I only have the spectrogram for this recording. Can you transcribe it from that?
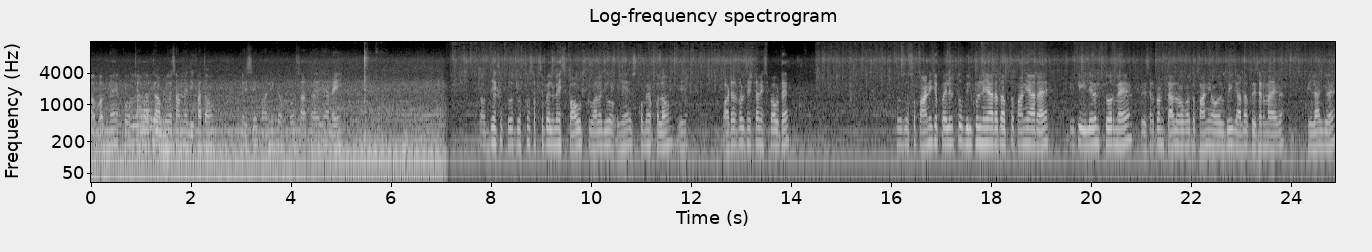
अब अब मैं चालू करके आप लोगों के सामने दिखाता हूँ, कैसे पानी का फोर्स आता है या नहीं। तो अब देख सकते हो दोस्तों, सबसे पहले मैं स्पाउट वाला जो ये है, उसको मैं खोला ये वाटरफॉल सिस्टम स्पाउट है। तो दोस्तों, पानी जो पहले तो बिल्कुल नहीं आ रहा था, अब तो पानी आ रहा है। क्योंकि इलेवेंथ फ्लोर में है प्रेशर पम्प चालू होगा तो पानी और भी ज़्यादा प्रेशर में आएगा। फ़िलहाल जो है,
